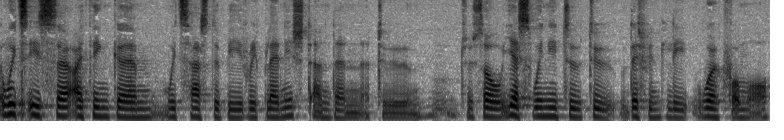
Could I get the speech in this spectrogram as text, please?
which is, uh, I think, um, which has to be replenished and then to, to so yes, we need to, to definitely work for more.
